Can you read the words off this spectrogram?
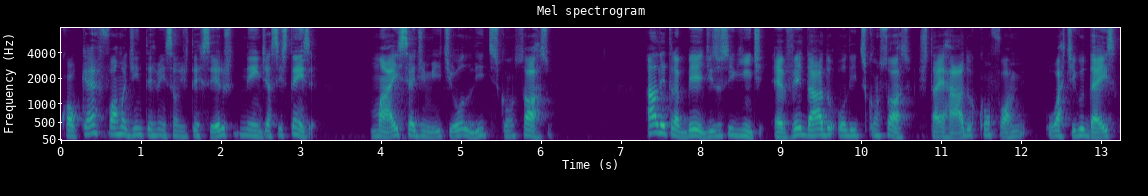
qualquer forma de intervenção de terceiros nem de assistência, mas se admite o litisconsórcio. A letra B diz o seguinte: é vedado o litisconsórcio. Está errado, conforme o artigo 10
